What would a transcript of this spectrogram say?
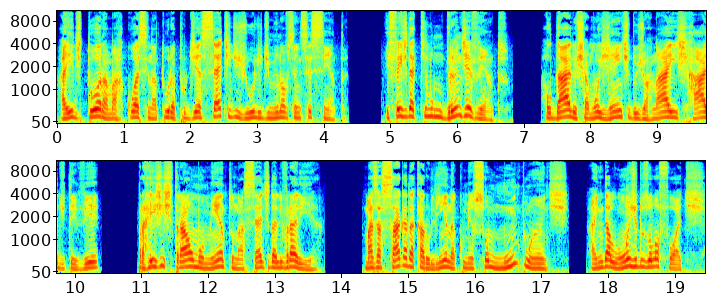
A editora marcou a assinatura para o dia 7 de julho de 1960 e fez daquilo um grande evento. Audálio chamou gente dos jornais, rádio e TV para registrar o momento na sede da livraria. Mas a saga da Carolina começou muito antes, ainda longe dos holofotes.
